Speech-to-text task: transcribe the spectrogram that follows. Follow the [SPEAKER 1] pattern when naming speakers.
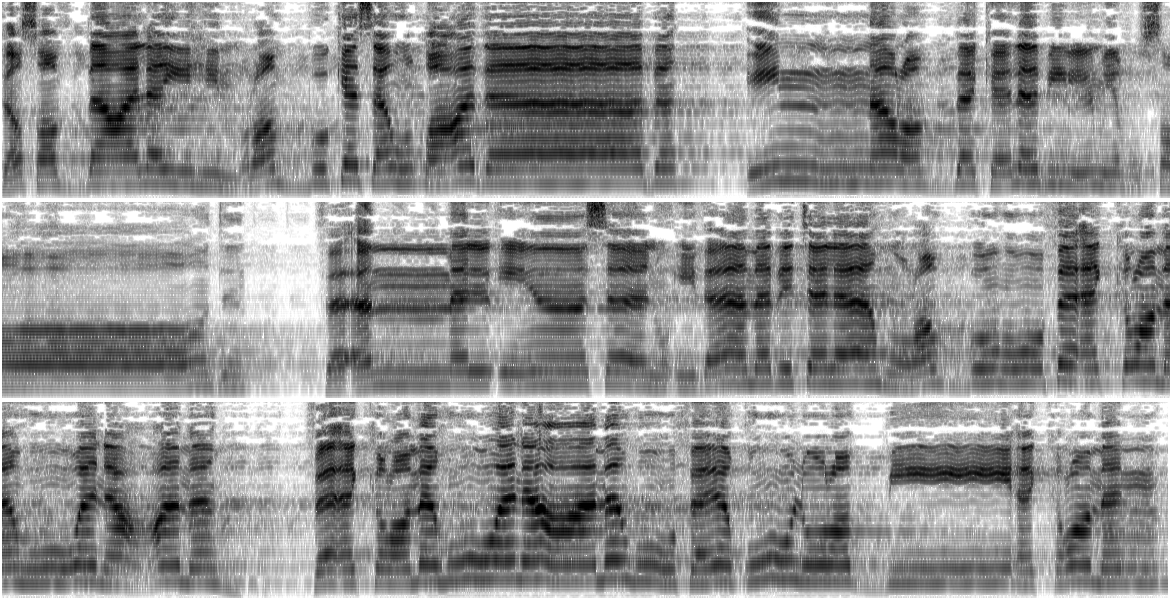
[SPEAKER 1] فصب عليهم ربك سوط عذاب. إن ربك لبالمرصاد. فأما الإنسان إذا ما ابتلاه ربه فأكرمه ونعمه فأكرمه ونعمه فيقول ربي أكرمن.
